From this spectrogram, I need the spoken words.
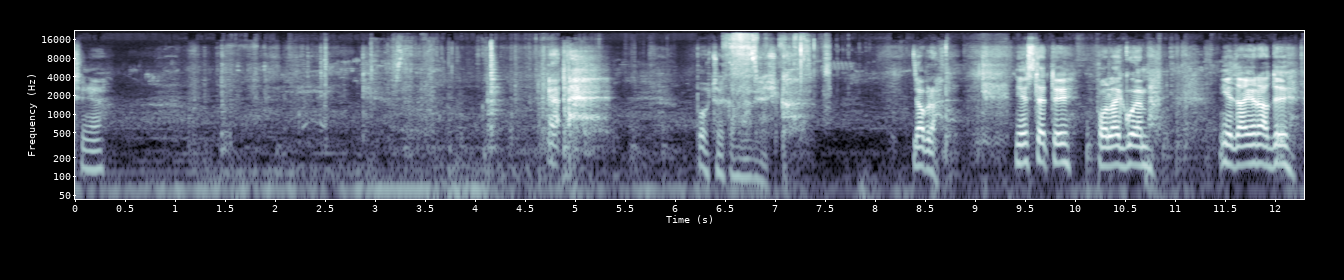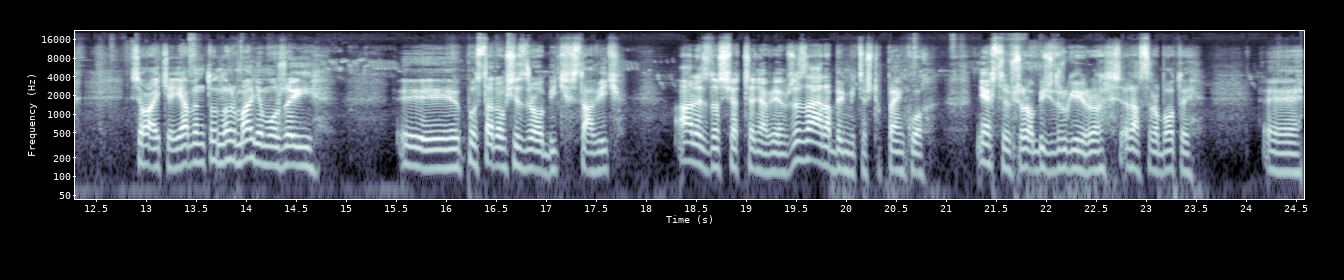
Czy nie? Poczekam na Grześka. Dobra. Niestety poległem. Nie daję rady. Słuchajcie, ja bym to normalnie może i yy, postarał się zrobić, wstawić. Ale z doświadczenia wiem, że zaraz by mi coś tu pękło. Nie chcę już robić drugi raz, raz roboty. Yy,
